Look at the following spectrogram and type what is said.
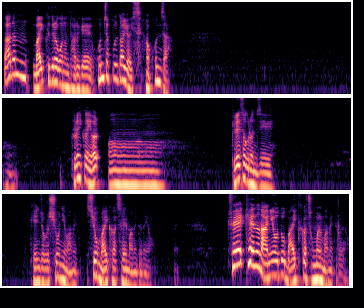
다른 마이크들하고는 다르게 혼자 뿔 달려 있어요. 혼자. 어, 그러니까 열, 어, 그래서 그런지 개인적으로 시온이 마음에, 시온 마이크가 제일 마음에 드네요. 네. 최애캐는 아니어도 마이크가 정말 마음에 들어요.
